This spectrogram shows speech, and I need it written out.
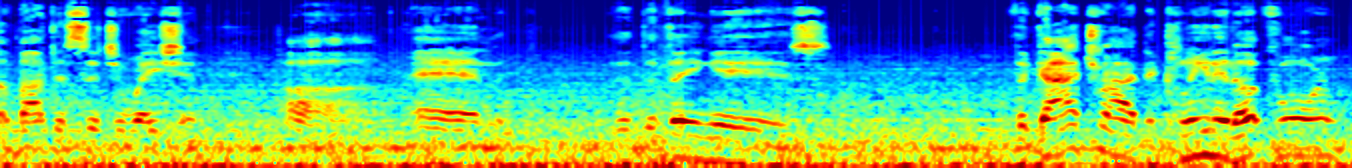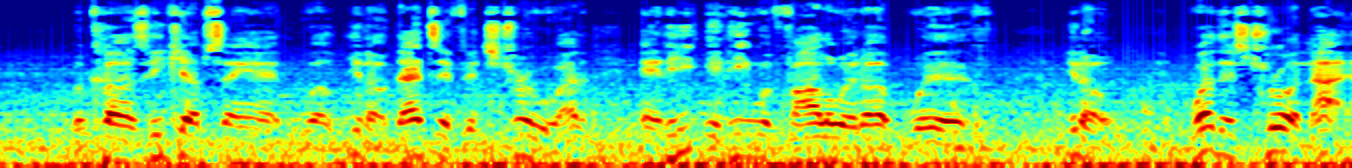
about this situation. Uh, and the, the thing is, the guy tried to clean it up for him because he kept saying, "Well, you know, that's if it's true," I, and he and he would follow it up with you know, whether it's true or not,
